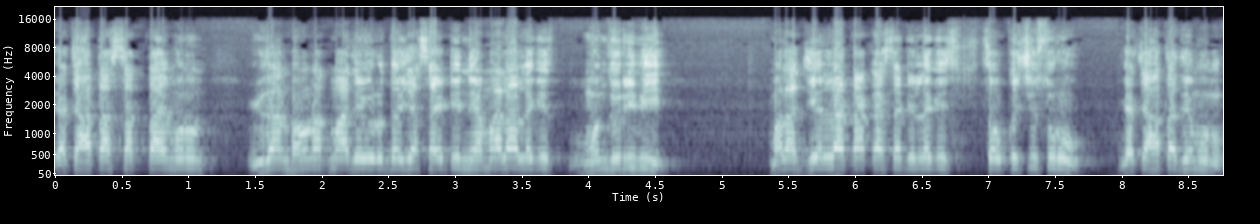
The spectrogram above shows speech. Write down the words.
याच्या हातात सत्ता आहे म्हणून विधान भवनात माझ्या विरुद्ध यासाठी नेमाला लगेच मंजुरी बी. मला जेलला टाकायसाठी लगेच चौकशी सुरू. याच्या हातात आहे म्हणून.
